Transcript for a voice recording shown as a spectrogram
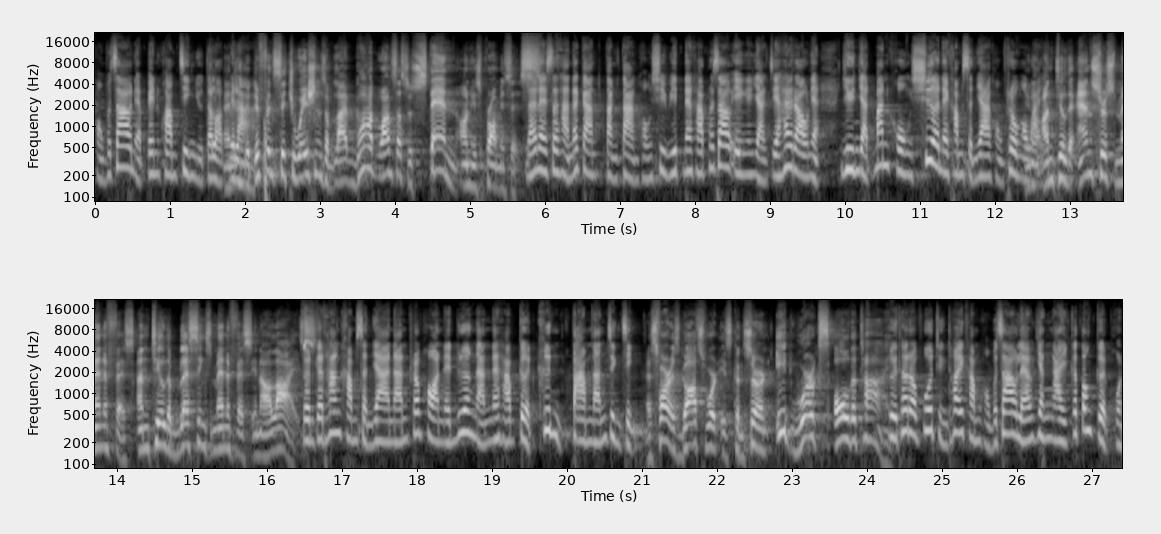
ของพระเจ้าเนี่ยเป็นความจริงอยู่ตลอด And เว in ลา the different situations of life, God wants us to stand on His promises. และในสถานการณ์ต่าง ๆ ของชีวิตนะครับพระเจ้าเองยังอยากจะให้เราเนี่ยยืนหยัดมั่นคงเชื่อในคำสัญญาของพระองค์เอา You ไว้ know, until the answers manifest, until the blessings manifest in our lives. จนกระทั่งคำสัญญานั้น พระพรในเรื่องนั้นนะครับเกิดขึ้น ตามนั้นจริง As far as God's word is concerned, it works all the ๆ time. คือถ้าเราพูดถึงถ้อยคำของพระเจ้าแล้วยังไงก็ต้องเกิดผล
